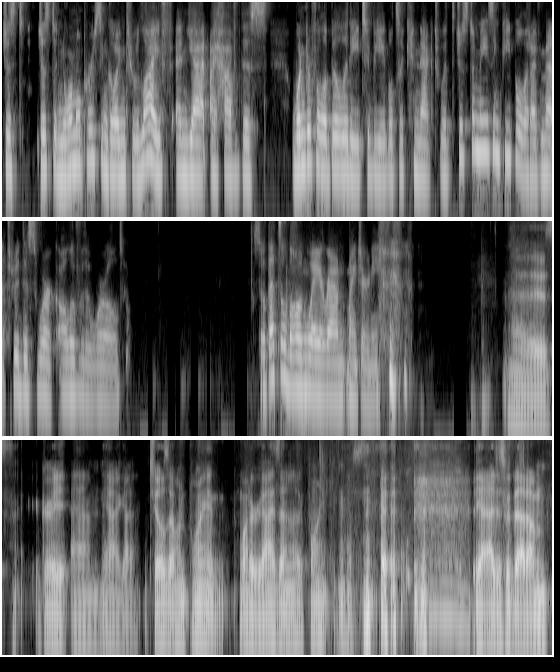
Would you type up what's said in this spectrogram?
just just a normal person going through life. And yet i have this wonderful ability to be able to connect with just amazing people that i've met through this work all over the world. So that's a long way around my journey that is great. Um yeah i got chills at one point watery eyes at another point. Yeah just with that um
